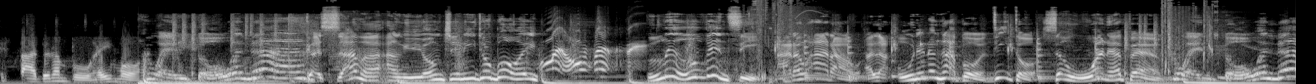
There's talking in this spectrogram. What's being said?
estado ng buhay mo. Kwentuhan na! Kasama ang iyong Chinito Boy, Lil Vinci. Araw-araw, alauna ng hapon, dito sa 1FM. Kwentuhan na!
